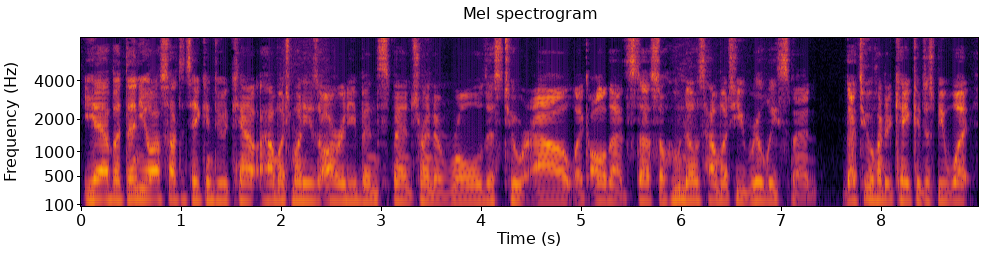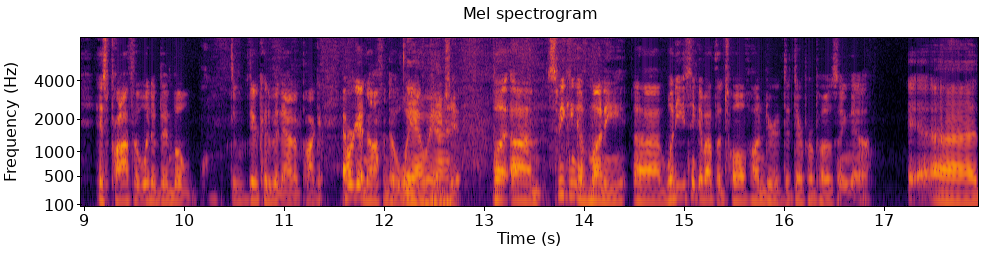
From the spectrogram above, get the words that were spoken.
Yeah, but then you also have to take into account how much money has already been spent trying to roll this tour out, like all that stuff. So who knows how much he really spent? That 200k could just be what his profit would have been, but there could have been out of pocket. And we're getting off into a way Yeah, we are. But um, speaking of money, uh, what do you think about the 1200 that they're proposing now? Uh,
